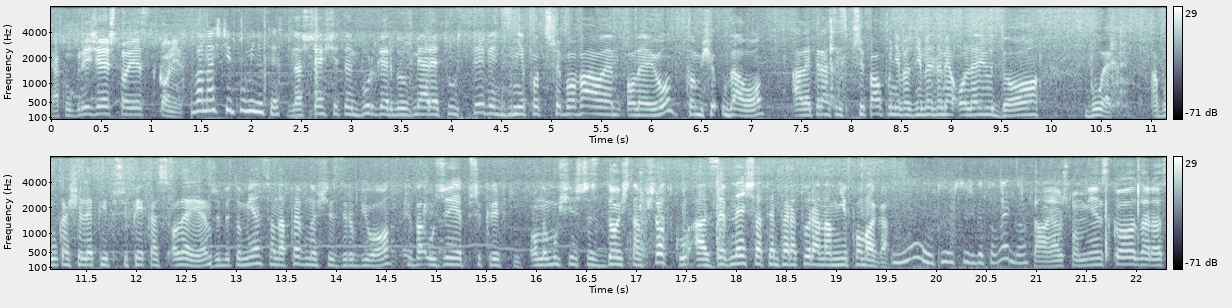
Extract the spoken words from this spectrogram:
Jak ugryziesz to jest koniec. 12,5 minuty. Na szczęście ten burger był w miarę tłusty, więc nie potrzebowałem oleju. To mi się udało, ale teraz jest przypał, ponieważ nie będę miał oleju do bułek. A bułka się lepiej przypieka z olejem. Żeby to mięso na pewno się zrobiło, chyba użyję przykrywki. Ono musi jeszcze dojść tam w środku, a zewnętrzna temperatura nam nie pomaga. Uuu, tu już coś gotowego. Tak, ja już mam mięsko, zaraz,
